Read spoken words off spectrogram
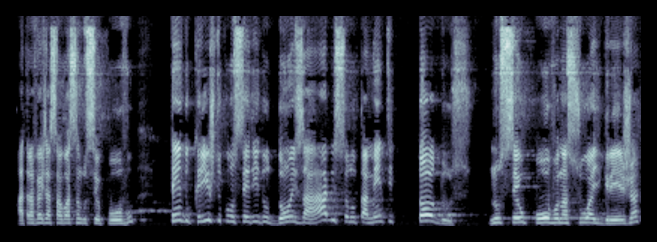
através da salvação do seu povo, tendo Cristo concedido dons a absolutamente todos no seu povo, na sua igreja,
